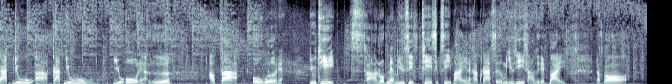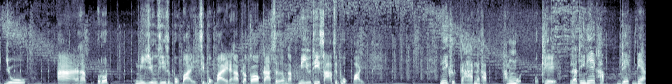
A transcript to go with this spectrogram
การ์ด U อ่า การ์ด U UO เนี่ย หรือ Ultra Over เนี่ยอยู่ที่รถเนี่ยมีอยู่ที่ที่ 14 ใบนะครับการ์ดเสริมมีอยู่ที่ 31 ใบ แล้วก็ UR นะครับรถมีอยู่ที่ 16 ใบ 16 ใบนะครับแล้วก็การ์ดเสริมครับมีอยู่ที่ 36 ใบ นี่คือการ์ดนะครับทั้งหมดโอเค แล้วทีนี้ครับเด็กเนี่ย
